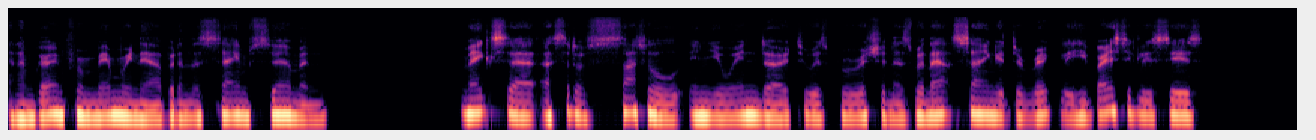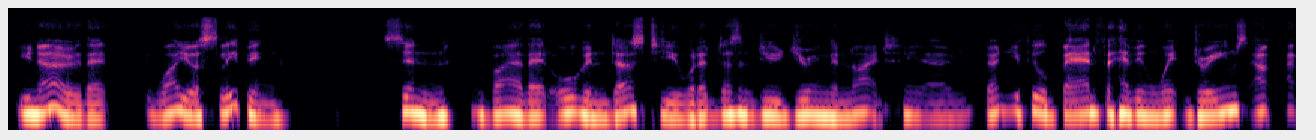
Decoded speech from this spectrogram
and I'm going from memory now, but in the same sermon, makes a, a sort of subtle innuendo to his parishioners without saying it directly. He basically says, you know that while you're sleeping, sin via that organ does to you what it doesn't do during the night. You know, don't you feel bad for having wet dreams? I, I,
